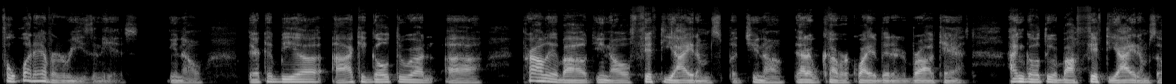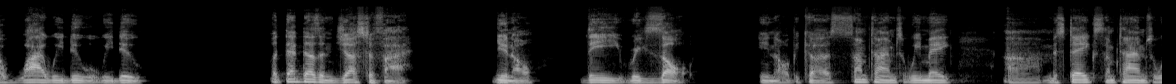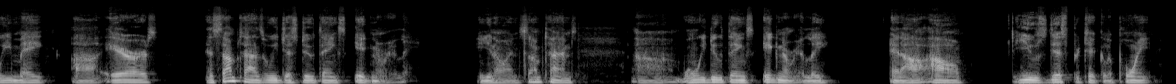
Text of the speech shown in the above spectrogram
for whatever reason is. You know, there could be a, I could go through a, uh, probably about, you know, 50 items, but, you know, that'll cover quite a bit of the broadcast. I can go through about 50 items of why we do what we do. But that doesn't justify, you know, the result, you know, because sometimes we make uh, mistakes, sometimes we make uh, errors, and sometimes we just do things ignorantly, you know, and sometimes um, when we do things ignorantly. And I'll, I'll use this particular point,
